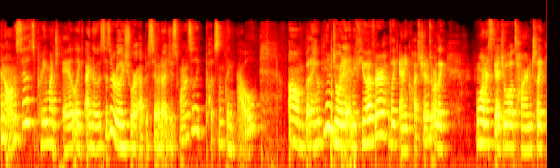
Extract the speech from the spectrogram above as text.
And honestly, that's pretty much it. Like I know this is a really short episode. I just wanted to like put something out. Um, but I hope you enjoyed it. And if you ever have like any questions or like want to schedule a time to like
